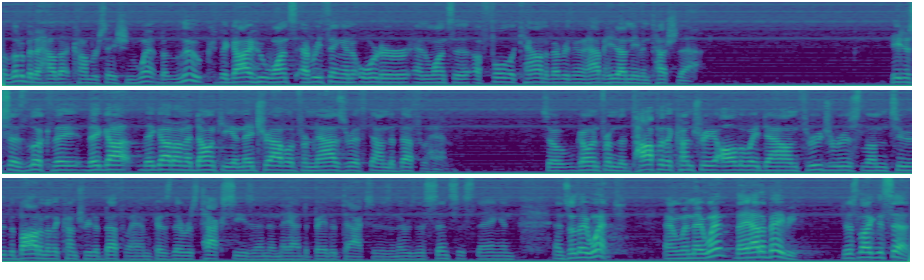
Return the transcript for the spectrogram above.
a little bit of how that conversation went, but Luke, the guy who wants everything in order and wants a, a full account of everything that happened, he doesn't even touch that. He just says, look, they, they, got, they got on a donkey and they traveled from Nazareth down to Bethlehem. So going from the top of the country all the way down through Jerusalem to the bottom of the country to Bethlehem because there was tax season and they had to pay their taxes and there was this census thing. And, and so they went. And when they went, they had a baby, just like they said.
